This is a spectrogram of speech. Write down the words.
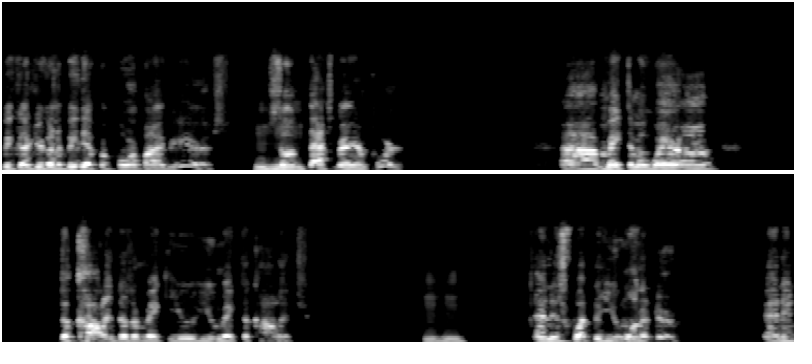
because you're going to be there for four or five years. So Mhm. that's very important. Uh, make them aware of the college doesn't make you, you make the college. Mhm. And it's what do you want to do? And in,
